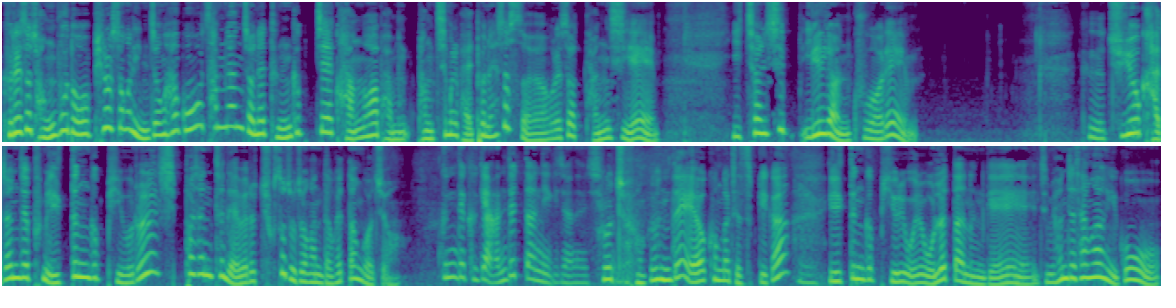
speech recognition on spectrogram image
그래서 정부도 필요성을 인정하고 3년 전에 등급제 강화 방, 방침을 발표를 했었어요. 그래서 당시에 2011년 9월에 그 주요 가전제품 1등급 비율을 10% 내외로 축소 조정한다고 했던 거죠. 근데 그게 안 됐다는 얘기잖아요, 지금. 그렇죠. 그런데 에어컨과 제습기가 음. 1등급 비율이 오히려 올렸다는 게 지금 현재 상황이고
